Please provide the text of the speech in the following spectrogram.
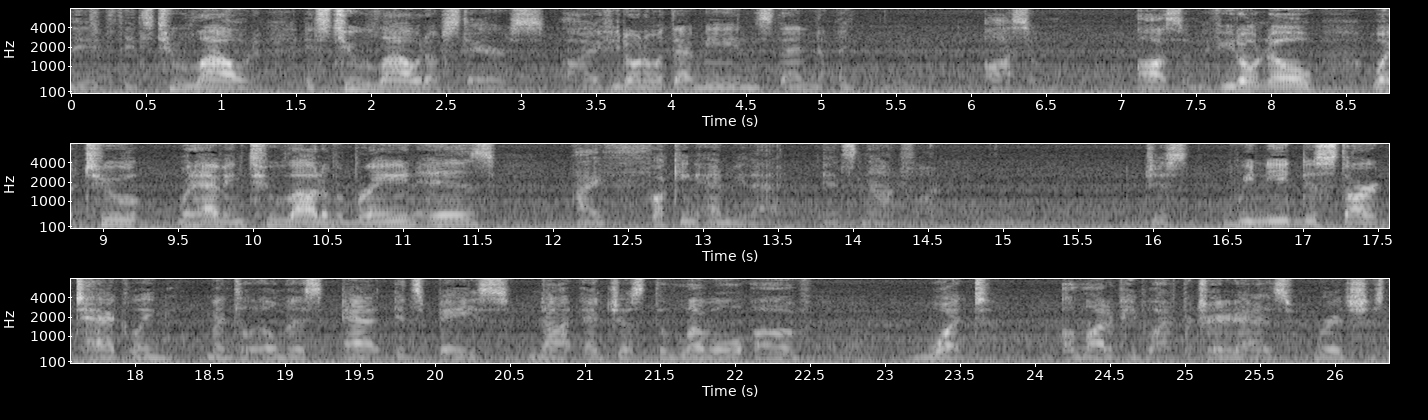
it, it's too loud. It's too loud upstairs. Uh, if you don't know what that means, then awesome, awesome. If you don't know what too what having too loud of a brain is, I fucking envy that. It's not fun. Just we need to start tackling mental illness at its base, not at just the level of what a lot of people have portrayed it as, where it's just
